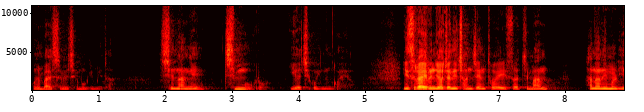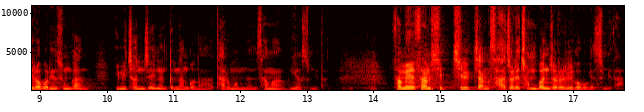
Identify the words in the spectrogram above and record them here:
오늘 말씀의 제목입니다. 신앙의 침묵으로 이어지고 있는 거예요. 이스라엘은 여전히 전쟁터에 있었지만 하나님을 잃어버린 순간 이미 전쟁은 끝난 거나 다름없는 상황이었습니다. 사무엘상 17장 4절의 전반절을 읽어보겠습니다.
